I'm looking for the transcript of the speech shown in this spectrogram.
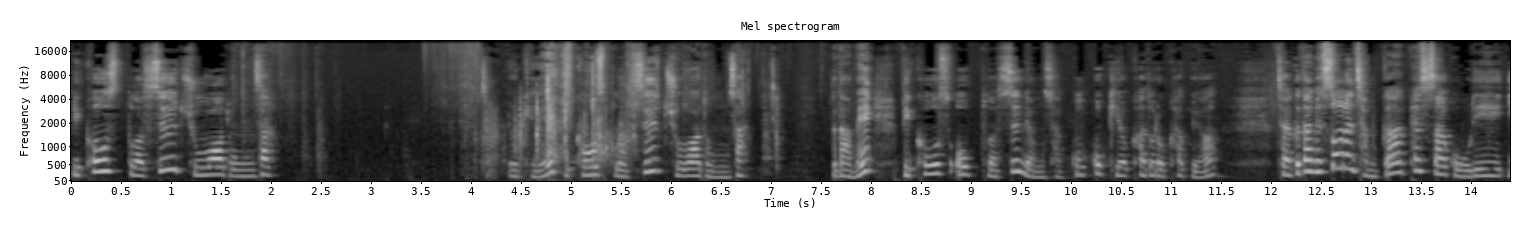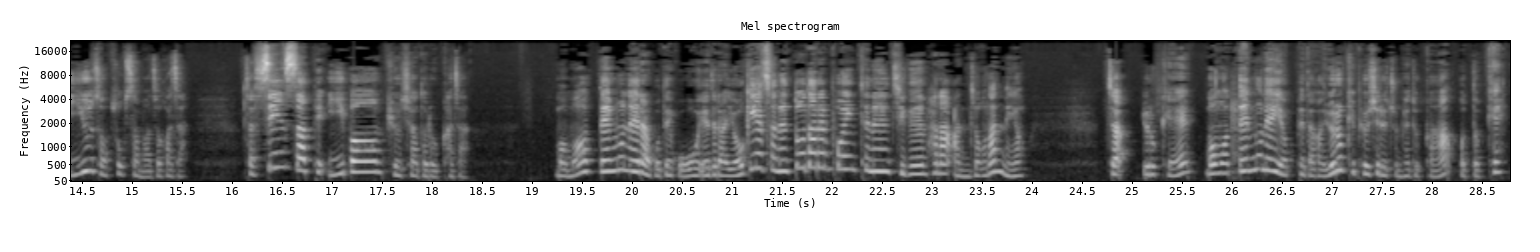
because 플러스 주어 동사. 자, 이렇게 because 플러스 주어 동사. 그 다음에 because of 플러스 명사구 꼭 기억하도록 하고요. 자, 그 다음에 so는 잠깐 패스하고 우리 이유 접속사 마저 가자. 자, since 앞에 2번 표시하도록 하자. 뭐뭐 때문에라고 되고 얘들아 여기에서는 또 다른 포인트는 지금 하나 안 적어놨네요. 자, 이렇게 뭐뭐 때문에 옆에다가 이렇게 표시를 좀 해둘까? 어떻게?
